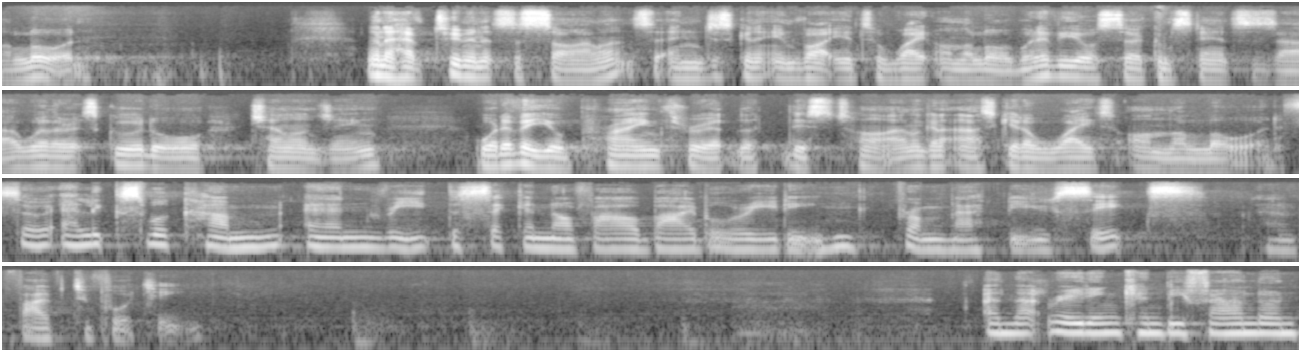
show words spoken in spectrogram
on the Lord. I'm going to have two minutes of silence and just going to invite you to wait on the Lord. Whatever your circumstances are, whether it's good or challenging, whatever you're praying through at the, this time, I'm going to ask you to wait on the Lord. So Alex will come and read the second of our Bible reading from Matthew 6 and 5 to 14. And that reading can be found on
